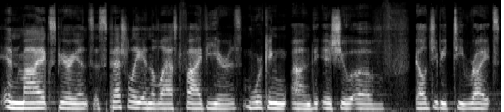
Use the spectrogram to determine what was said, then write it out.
in my experience, especially in the last five years, working on the issue of LGBT rights,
